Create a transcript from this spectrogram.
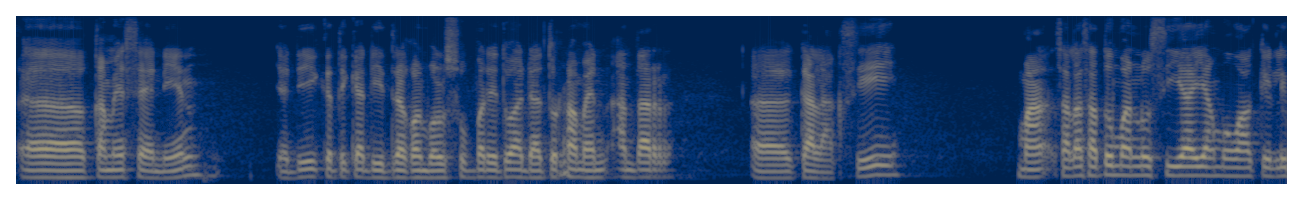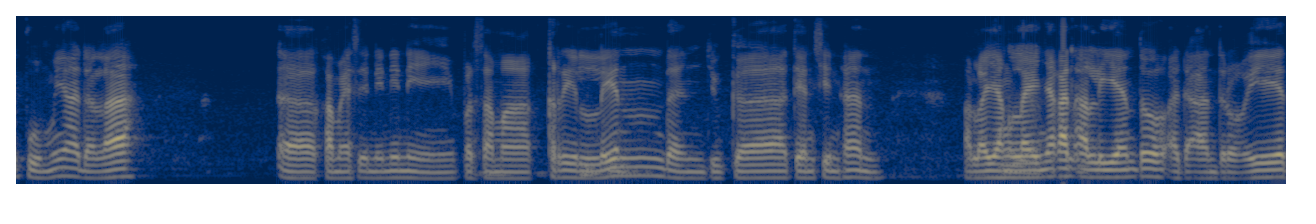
eh Kame Senin, jadi ketika di Dragon Ball Super itu ada turnamen antar eh, galaksi, ma- salah satu manusia yang mewakili bumi adalah eh, Kame Senin ini nih bersama Krillin dan juga Tenshinhan. Kalau yang Hmm. lainnya kan alien tuh, ada android,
